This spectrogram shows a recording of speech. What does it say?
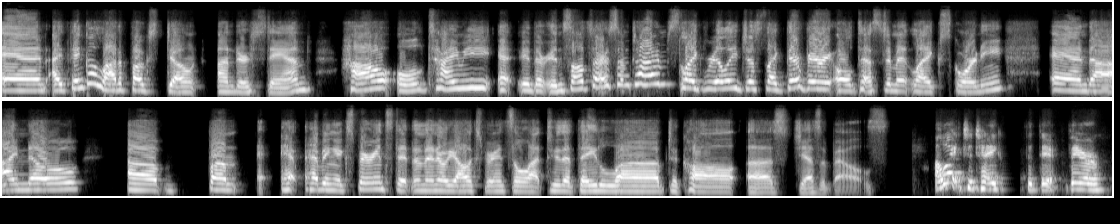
and I think a lot of folks don't understand how old timey their insults are sometimes. Like really, just like they're very Old Testament, like scorny, and uh, I know. Uh, from ha- having experienced it, and I know y'all experienced it a lot too, that they love to call us Jezebels. I like to take the, their, their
